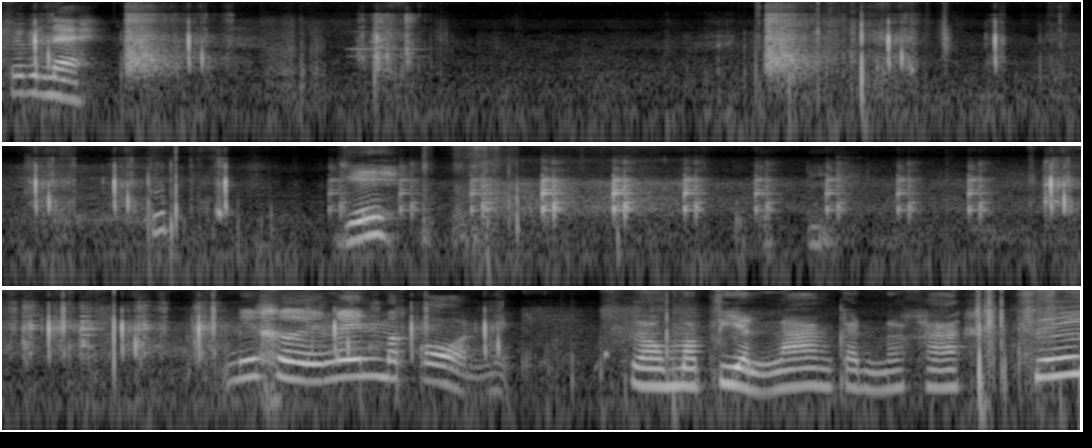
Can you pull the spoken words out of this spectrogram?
ไม่เป็นไรปึ๊บเย่ไม่เคยเล่นมาก่อนเนี่ย เรามาเปลี่ยนร่างกันนะคะ ซึ่ง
